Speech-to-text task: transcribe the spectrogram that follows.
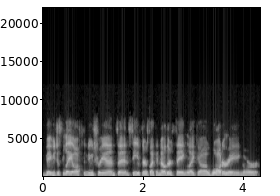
maybe just lay off the nutrients and see if there's like another thing like uh, watering or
